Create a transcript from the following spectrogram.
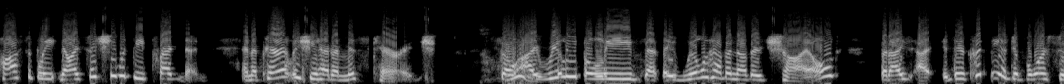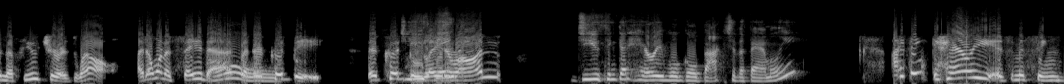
possibly. Now, I said she would be pregnant, and apparently she had a miscarriage. So Ooh. I really believe that they will have another child, but I, I there could be a divorce in the future as well. I don't want to say that, but there Oh. could be. There could Do be later think- on. Do you think that Harry will go back to the family? I think Harry is missing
